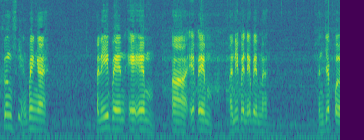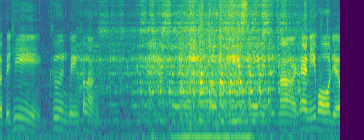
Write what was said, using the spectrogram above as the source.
เครื่องเสียงเป็นไง อันนี้เป็น AM อ่า FM อันนี้เป็น FM นะ อันจะเปิดไปที่คลื่นเพลงฝรั่ง อ่า แค่นี้พอเดี๋ยว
